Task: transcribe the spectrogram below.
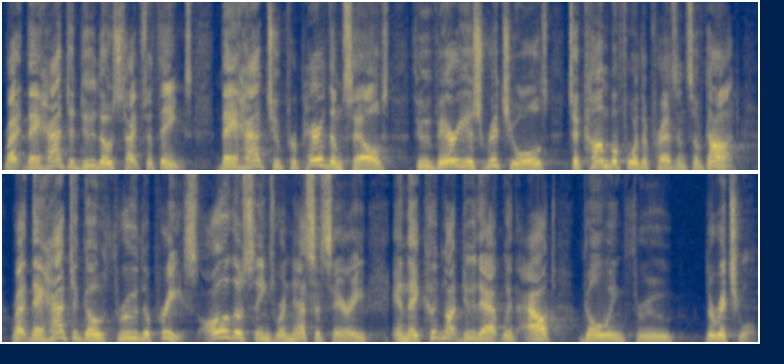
right? They had to do those types of things. They had to prepare themselves through various rituals to come before the presence of God, right? They had to go through the priest. All of those things were necessary, and they could not do that without going through the ritual.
